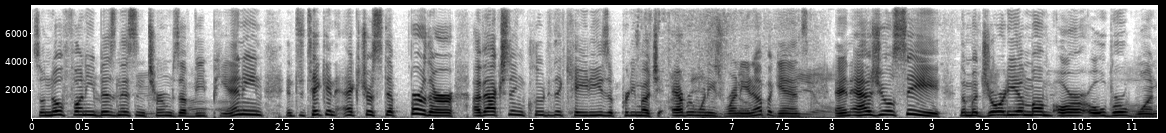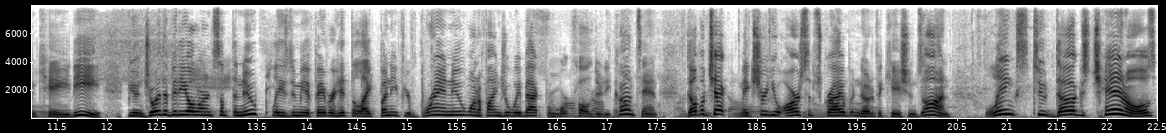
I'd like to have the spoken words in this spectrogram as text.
So no funny business in terms of VPNing, and to take an extra step further, I've actually included the KDs of pretty much everyone he's running up against, and as you'll see, the majority of them are over 1 KD. If you enjoyed the video, learned something new, please do me a favor, hit the like button. If you're brand new, want to find your way back from more Call of Duty content, double check, make sure you are subscribed with notifications on. Links to Doug's channels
